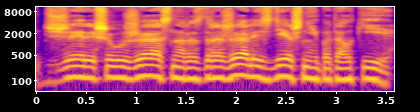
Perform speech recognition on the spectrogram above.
Джериша ужасно раздражали здешние потолки.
